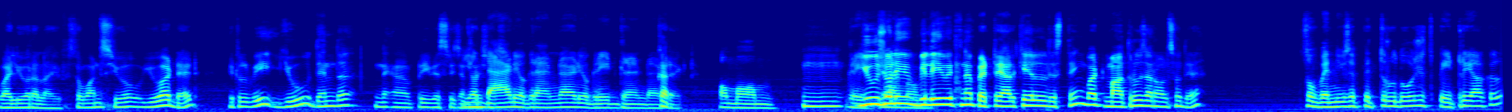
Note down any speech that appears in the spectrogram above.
while you are alive. So once you you are dead it will be you then the uh, previous generation your dad your granddad your great granddad correct. Or mom mm, usually believe it in a patriarchal this thing but matrus are also there so when you say pitru dosh it's patriarchal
